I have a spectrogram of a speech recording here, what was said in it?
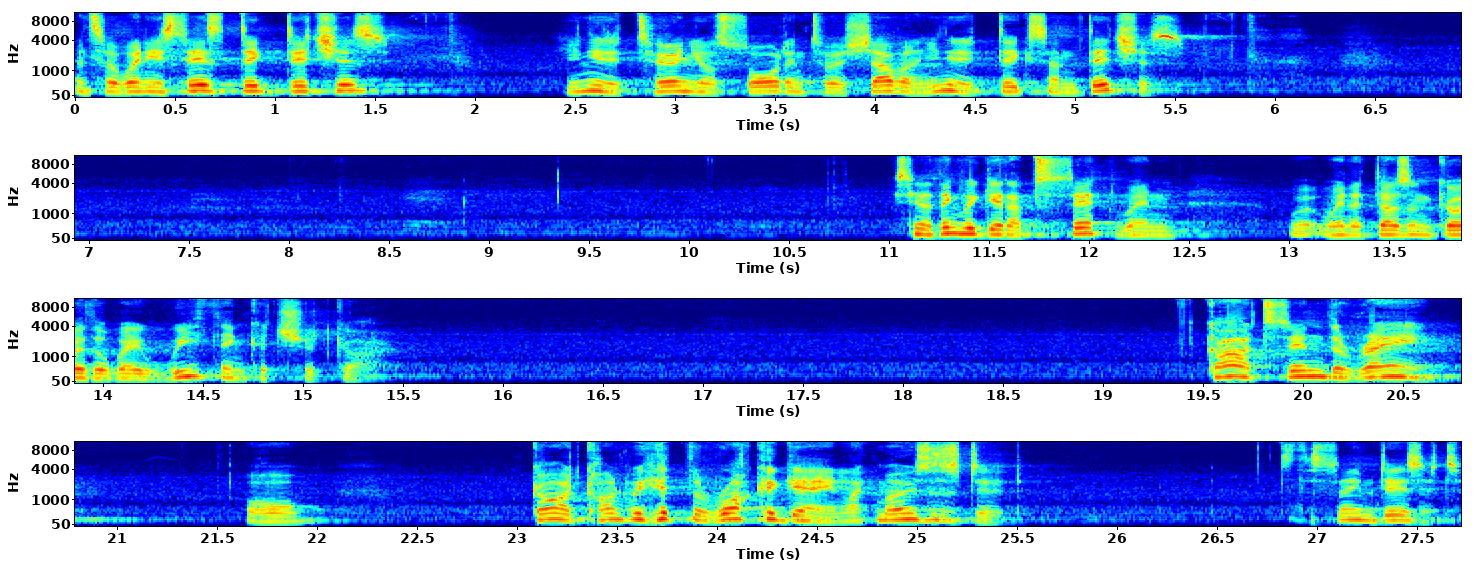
And so when He says dig ditches, you need to turn your sword into a shovel and you need to dig some ditches. See, I think we get upset when, when it doesn't go the way we think it should go. God, send the rain. Or, God, can't we hit the rock again like Moses did? It's the same desert.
